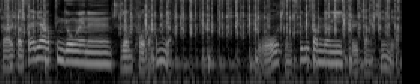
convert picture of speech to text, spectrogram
자, 일단 세비야 같은 경우에는 주전 포워드 한 명, 그리고 지금 수비 3명이 결장 중입니다.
